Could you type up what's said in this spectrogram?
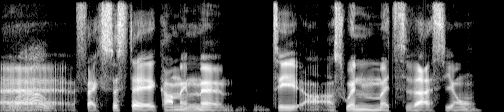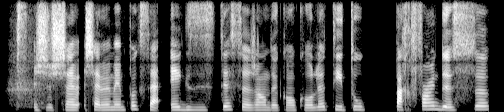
Euh, Fait que ça, c'était quand même, euh, en soi, une motivation. je, je savais- je savais même pas que ça existait, ce genre de concours-là. T'es au parfum de ça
